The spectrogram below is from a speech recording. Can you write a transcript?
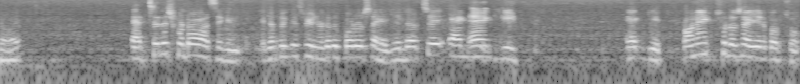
সবাই। এর সাথে ছোটও আছে কিন্তু এটা তো কিছুই না এটা তো বড় সাইজ এটা হচ্ছে এক এক এক গিট। এক গিট অনেক ছোট সাইজের কচ্ছপ।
